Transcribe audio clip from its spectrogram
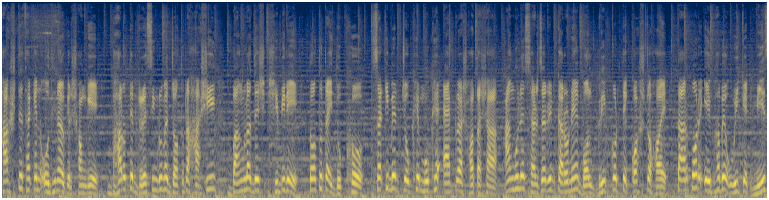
হাসতে থাকেন অধিনায়কের সঙ্গে। ভারতের ড্রেসিং রুমে যতটা হাসি বাংলাদেশ শিবিরে ততটাই দুঃখ। সাকিবের চোখে মুখে একরাশ হতাশা। আঙুলে সার্জারির কারণে বল গ্রিপ করতে কষ্ট হয়। তারপর এভাবে উইকেট মিস,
